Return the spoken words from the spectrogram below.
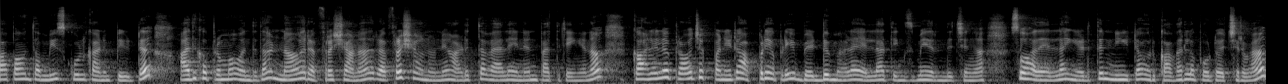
பாப்பாவும் தம்பியும் ஸ்கூலுக்கு அனுப்பிவிட்டு அதுக்கப்புறமா வந்து தான் நான் ரெஃப்ரெஷ் ஆனேன். ரெஃப்ரெஷ் ஆனோடனே அடுத்த வேலை என்னன்னு பார்த்துட்டிங்கன்னா காலையில் ப்ராஜெக்ட் பண்ணிவிட்டு அப்படி அப்படியே பெட்டு மேலே எல்லா திங்ஸுமே இருந்துச்சுங்க. ஸோ அதையெல்லாம் எடுத்து நீட்டாக ஒரு கவரில் போட்டு வச்சுருவேன்.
